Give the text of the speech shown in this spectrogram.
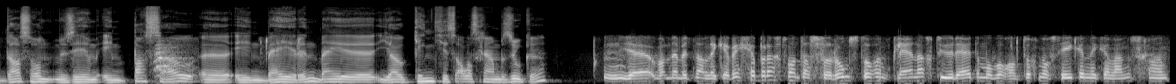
Dashondmuseum in Passau eh, in Beieren. Ben je jouw kindjes alles gaan bezoeken? Ja, we hebben het dan lekker weggebracht, want dat is voor ons toch een klein acht uur rijden, maar we gaan toch nog zeker een keer langs gaan.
